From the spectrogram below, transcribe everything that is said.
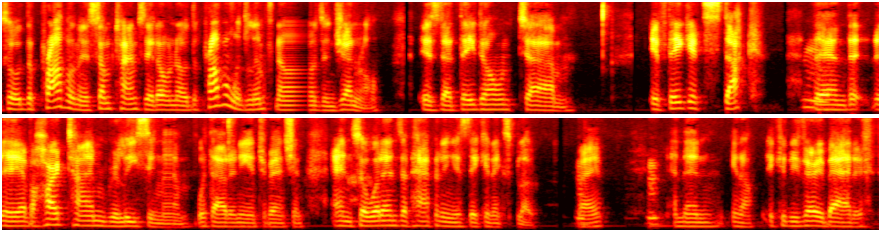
so the problem is sometimes they don't know. The problem with lymph nodes in general is that they don't um if they get stuck Hmm. then th- they have a hard time releasing them without any intervention and so what ends up happening is they can explode Mhm. right Mhm. and then you know it could be very bad if,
